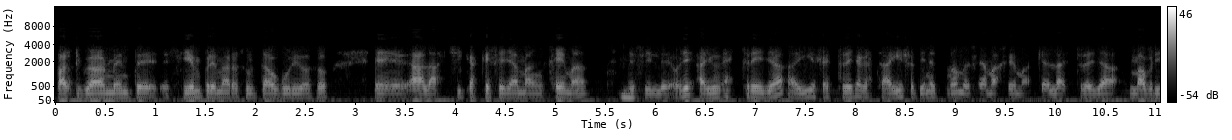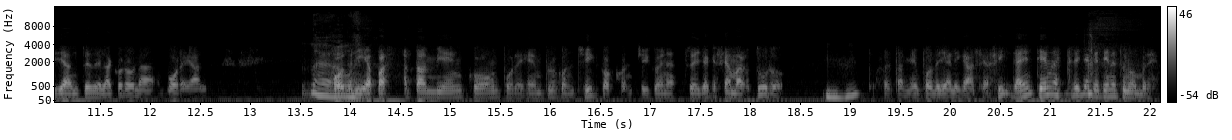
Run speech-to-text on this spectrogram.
Particularmente, siempre me ha resultado curioso eh, a las chicas que se llaman Gema, mm. decirle, oye, hay una estrella ahí, esa estrella que está ahí, se tiene tu nombre, se llama Gema, que es la estrella más brillante de la corona boreal. Ah, Podría pasar también con, por ejemplo, con chicos, con chicos en una estrella que se llama Arturo. Entonces también podría ligarse así. También tiene una estrella que tiene tu nombre.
